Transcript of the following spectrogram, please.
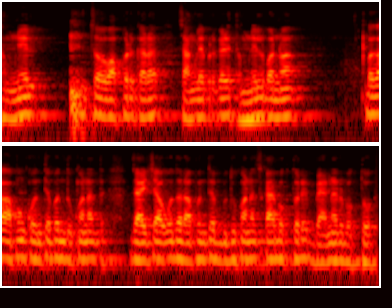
थंबनेलचा वापर करा. चांगल्या प्रकारे थंबनेल बनवा. बघा आपण कोणत्या पण दुकानात जायच्या अगोदर आपण त्या दुकानाचं काय बघतो रे? बॅनर बघतो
